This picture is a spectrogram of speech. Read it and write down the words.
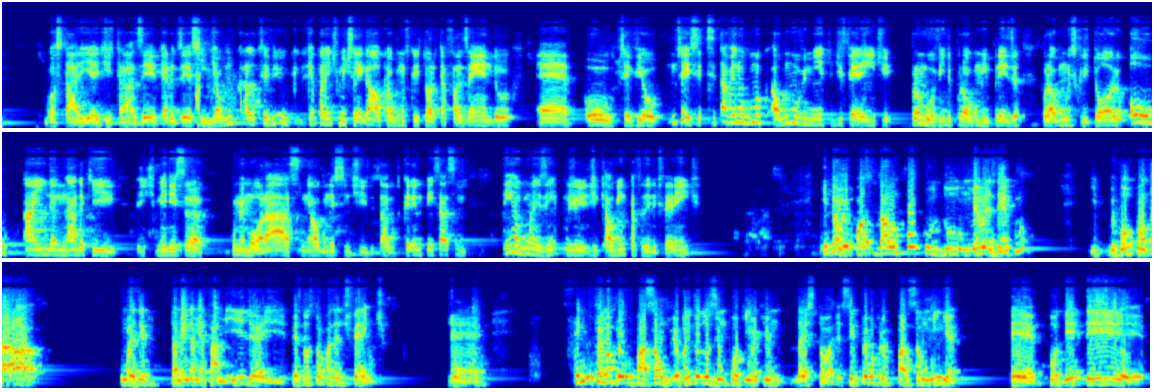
gostaria de trazer? Quero dizer assim, de algum caso que você viu que é aparentemente legal, que algum escritório está fazendo, é, ou você viu, não sei, você está vendo alguma, algum movimento diferente promovido por alguma empresa, por algum escritório, ou ainda nada que a gente mereça comemorar, assim, algo nesse sentido, sabe? Tô querendo pensar assim, tem algum exemplo de, de alguém que está fazendo diferente? Então, eu posso dar um pouco do meu exemplo, e vou contar um exemplo também da minha família e pessoas que estão fazendo diferente. É, sempre foi uma preocupação, eu vou introduzir um pouquinho aqui da história, sempre foi uma preocupação minha é, poder ter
